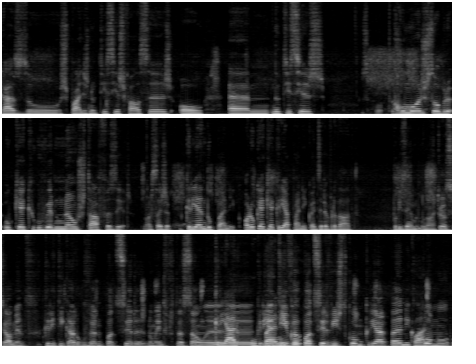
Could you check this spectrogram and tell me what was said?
caso espalhes notícias falsas ou um, notícias, rumores sobre o que é que o governo não está a fazer. Ou seja, criando pânico. Ora, o que é que é criar pânico? É dizer a verdade. Por exemplo, não é? Potencialmente, criticar o governo pode ser, numa interpretação criar uh, criativa, pânico, pode ser visto como criar pânico, claro. como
